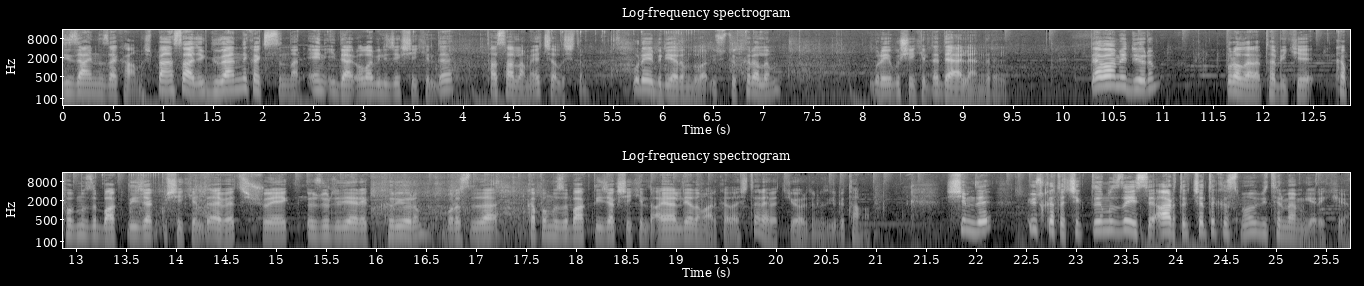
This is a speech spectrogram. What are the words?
dizaynınıza kalmış. Ben sadece güvenlik açısından en ideal olabilecek şekilde tasarlamaya çalıştım. Buraya bir yarım duvar üstü kıralım. Burayı bu şekilde değerlendirelim. Devam ediyorum. Buralara tabii ki kapımızı baklayacak bir şekilde evet şuraya özür dileyerek kırıyorum. Burası da kapımızı baklayacak şekilde ayarlayalım arkadaşlar. Evet gördüğünüz gibi tamam. Şimdi üst kata çıktığımızda ise artık çatı kısmını bitirmem gerekiyor.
